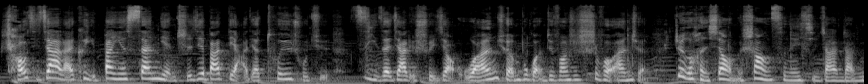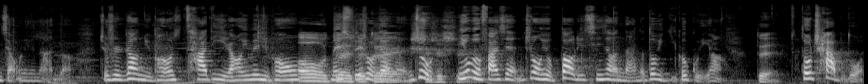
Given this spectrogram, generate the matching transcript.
吵起架来可以半夜三点直接把嗲嗲推出去，自己在家里睡觉，完全不管对方是是否安全。这个很像我们上次那期渣男渣女讲过那个男的，就是让女朋友擦地，然后因为女朋友哦没随手带人，这种是是是你有没有发现，这种有暴力倾向的男的都一个鬼样，对，都差不多。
